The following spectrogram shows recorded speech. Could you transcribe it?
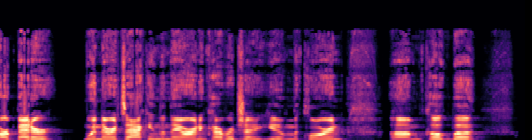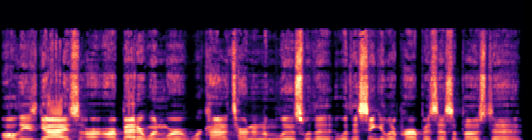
are better when they're attacking than they are in coverage. Uh, you know, McLaurin, um, Kpogba, all these guys are, are better when we're we're kind of turning them loose with a with a singular purpose as opposed to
